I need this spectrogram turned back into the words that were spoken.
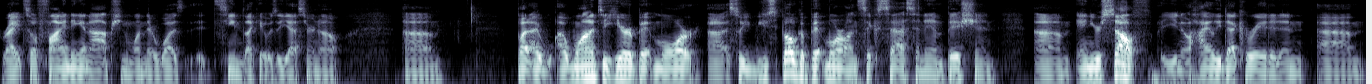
right? So finding an option when there was, it seemed like it was a yes or no. Um, but I, I wanted to hear a bit more. Uh, so you spoke a bit more on success and ambition, um, and yourself, you know, highly decorated and um,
